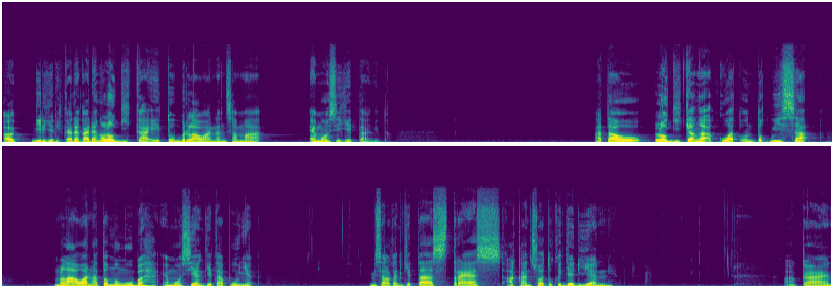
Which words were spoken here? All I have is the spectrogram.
uh, gini gini. Kadang-kadang logika itu berlawanan sama emosi kita gitu. Atau logika nggak kuat untuk bisa melawan atau mengubah emosi yang kita punya. Misalkan kita stres akan suatu kejadian, akan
